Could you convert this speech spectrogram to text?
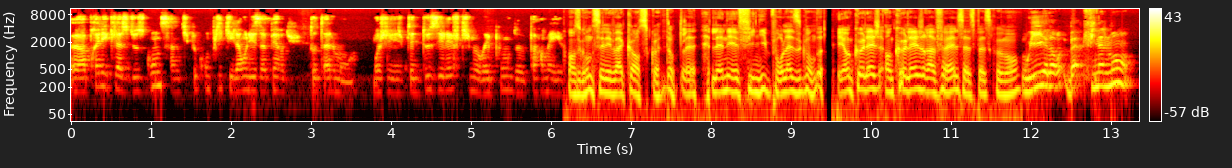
Euh, après, les classes de seconde, c'est un petit peu compliqué. Là, on les a perdus totalement. Moi, j'ai peut-être deux élèves qui me répondent par mail. En seconde, c'est les vacances, quoi. Donc l'année est finie pour la seconde. Et en collège, en collège, Raphaël, ça se passe comment? Oui, alors bah, finalement,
